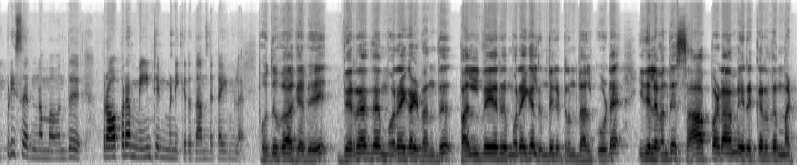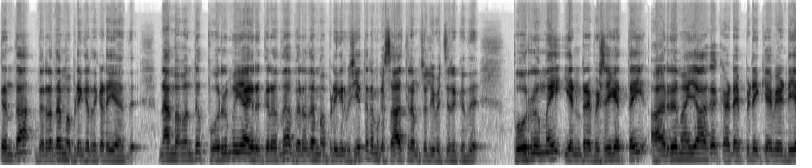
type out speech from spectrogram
எப்படி சார் நம்ம வந்து ப்ராப்பராக மெயின்டைன் பண்ணிக்கிறது அந்த டைமில் பொதுவாகவே விரத முறைகள் வந்து பல்வேறு முறைகள் இருந்துக்கிட்டு இருந்தால் கூட இதில் வந்து சாப்பிடாமல் இருக்கிறது மட்டும்தான் விரதம் அப்படிங்கிறது கிடையாது. நம்ம வந்து பொறுமையாக இருக்கிறது தான் விரதம் அப்படிங்கிற விஷயத்தை நமக்கு சாஸ்திரம் சொல்லி வச்சுருக்குது. பொறுமை என்ற விஷயத்தை அருமையாக கடைப்பிடிக்க வேண்டிய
